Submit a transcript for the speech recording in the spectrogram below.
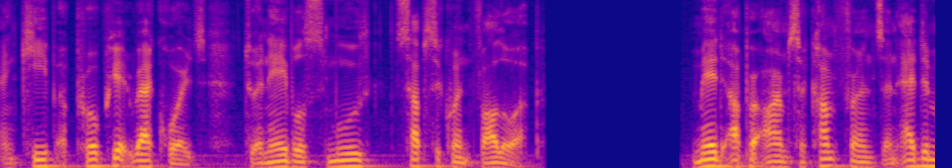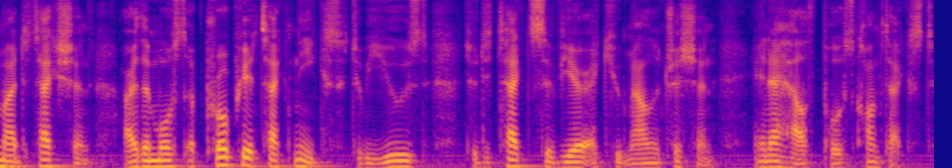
and keep appropriate records to enable smooth subsequent follow up. Mid upper arm circumference and edema detection are the most appropriate techniques to be used to detect severe acute malnutrition in a health post context.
